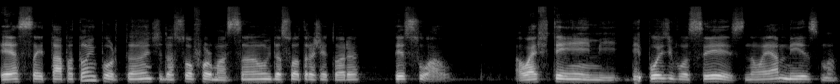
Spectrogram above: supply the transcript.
essa etapa tão importante da sua formação e da sua trajetória pessoal. A UFTM, depois de vocês, não é a mesma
